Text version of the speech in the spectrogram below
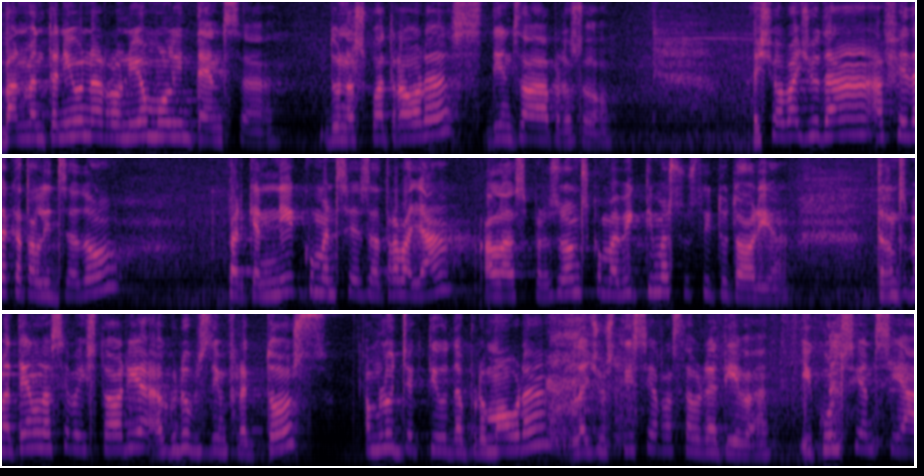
Van mantenir una reunió molt intensa, d'unes 4 hores, dins de la presó. Això va ajudar a fer de catalitzador perquè en Nick comencés a treballar a les presons com a víctima substitutòria, transmetent la seva història a grups d'infractors amb l'objectiu de promoure la justícia restaurativa i conscienciar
